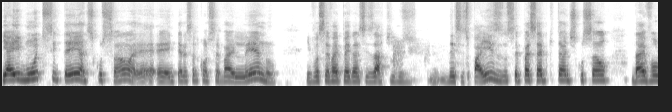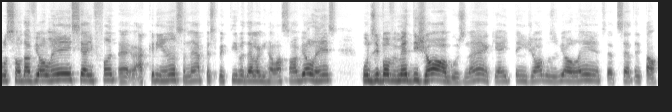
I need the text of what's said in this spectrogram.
E aí muito se tem a discussão, é, é interessante quando você vai lendo e você vai pegando esses artigos desses países, você percebe que tem a discussão da evolução da violência, a, é, a criança, né, a perspectiva dela em relação à violência, com o desenvolvimento de jogos, né, que aí tem jogos violentos, etc e tal.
